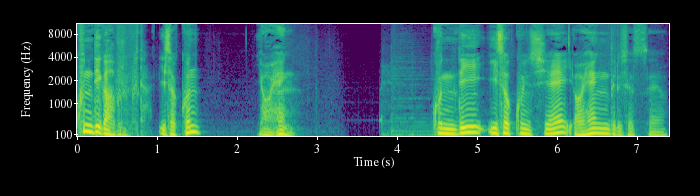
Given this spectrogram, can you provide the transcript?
쿤디가 부릅니다. 이석훈, 여행. 쿤디 이석훈 씨의 여행 들으셨어요.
